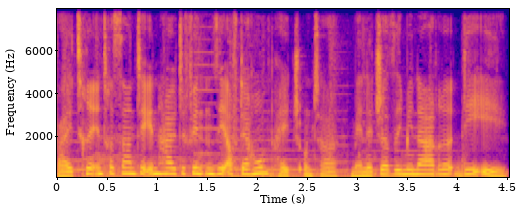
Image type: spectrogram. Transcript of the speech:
Weitere interessante Inhalte finden Sie auf der Homepage unter managerseminare.de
